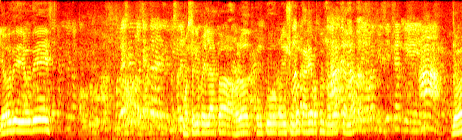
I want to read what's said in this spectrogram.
येऊ दे येऊ दे. मस्त की पहिला आता हळद कुंकू म्हणजे शुभ कार्यापासून सुरुवात करणार. जेव्हा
